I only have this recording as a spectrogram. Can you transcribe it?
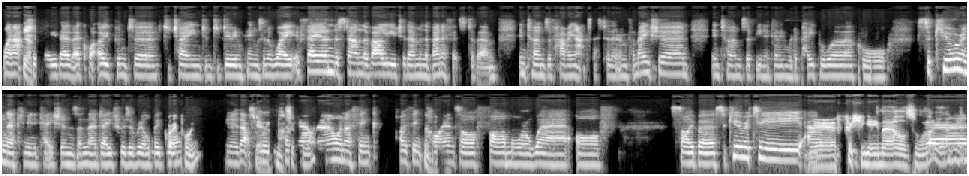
When actually yeah. they're they're quite open to to change and to doing things in a way if they understand the value to them and the benefits to them in terms of having access to their information, in terms of you know getting rid of paperwork or securing their communications and their data is a real big Great one. point you know that's yeah, really coming out now and i think i think hmm. clients are far more aware of cyber security and yeah, phishing emails and yeah, yeah.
